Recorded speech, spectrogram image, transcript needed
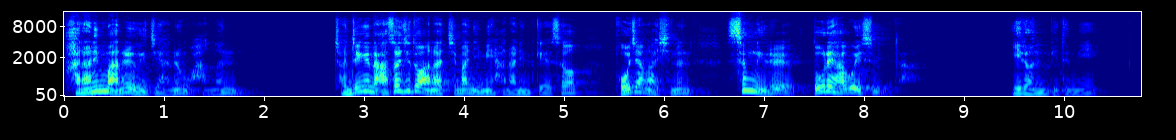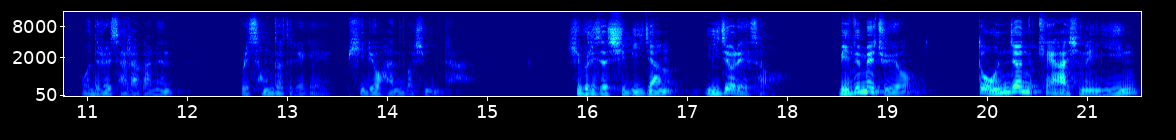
하나님만을 의지하는 왕은 전쟁에 나서지도 않았지만 이미 하나님께서 보장하시는 승리를 노래하고 있습니다. 이런 믿음이 오늘을 살아가는 우리 성도들에게 필요한 것입니다. 히브리서 12장 2절에서 믿음의 주요 또 온전케 하시는 이인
